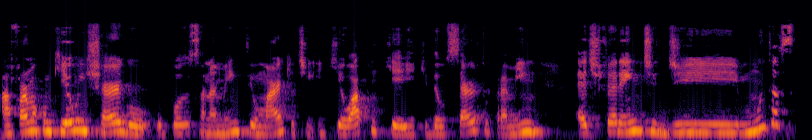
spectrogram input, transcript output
a forma com que eu enxergo o posicionamento e o marketing e que eu apliquei e que deu certo para mim é diferente de muitos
